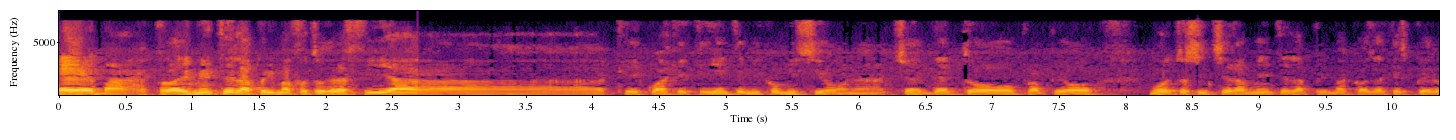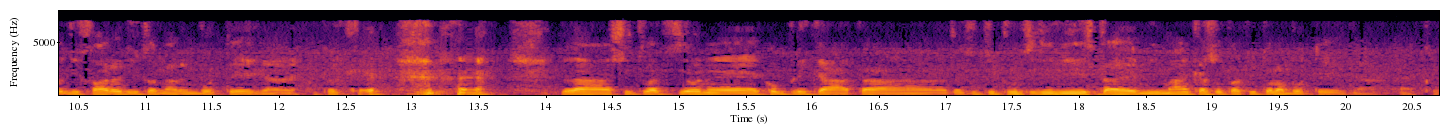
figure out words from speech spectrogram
Eh, bah, probabilmente la prima fotografia che qualche cliente mi commissiona, cioè detto proprio molto sinceramente la prima cosa che spero di fare è di tornare in bottega, eh, perché la situazione è complicata da tutti i punti di vista e mi manca soprattutto la bottega. Ecco.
